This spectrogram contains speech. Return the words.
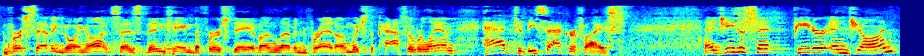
Verse 7 going on says, Then came the first day of unleavened bread on which the Passover lamb had to be sacrificed. And Jesus sent Peter and John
